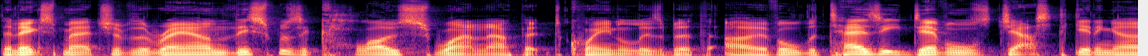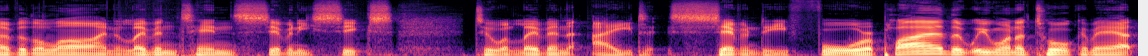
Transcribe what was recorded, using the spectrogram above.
The next match of the round, this was a close one up at Queen Elizabeth Oval. The Tassie Devils just getting over the line, 11 10 76 to 11 8 74. A player that we want to talk about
